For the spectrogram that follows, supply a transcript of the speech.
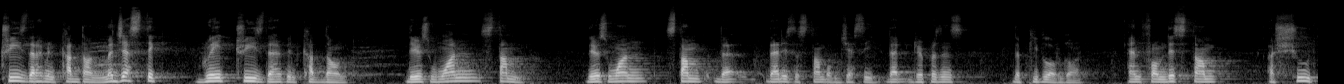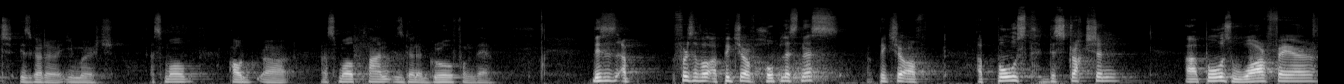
trees that have been cut down, majestic, great trees that have been cut down, there's one stump. There's one stump that, that is the stump of Jesse that represents the people of God. And from this stump, a shoot is going to emerge. A small, out, uh, a small plant is going to grow from there. This is, a, first of all, a picture of hopelessness, a picture of a post destruction, a post warfare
